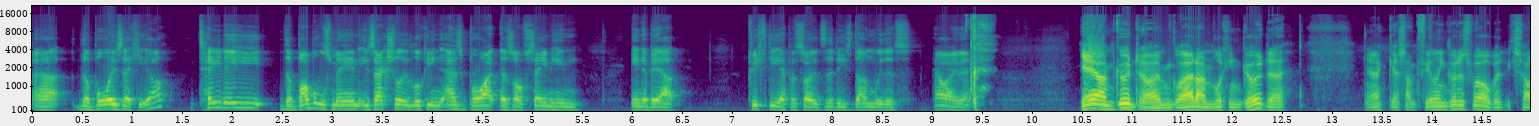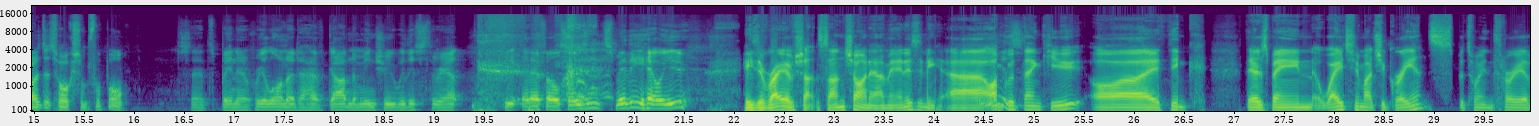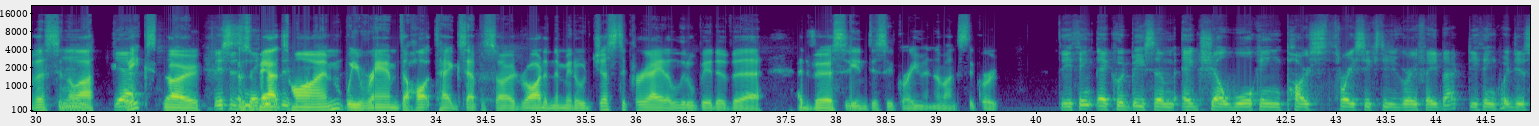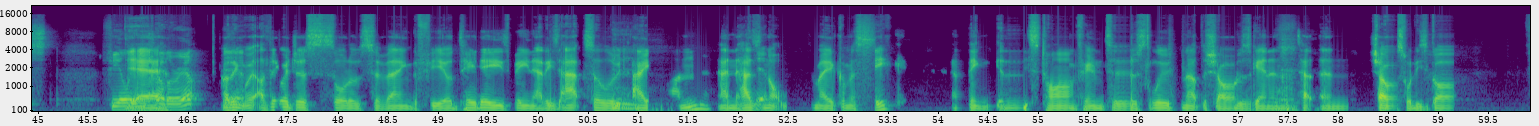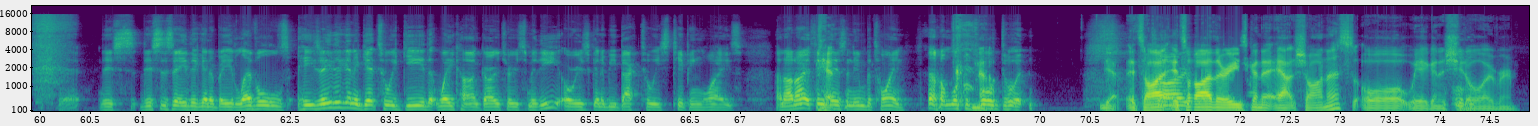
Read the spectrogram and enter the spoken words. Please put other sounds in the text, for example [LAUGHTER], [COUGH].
Uh, the boys are here. TD, the Bubbles man, is actually looking as bright as I've seen him in about 50 episodes that he's done with us. How are you, man? Yeah, I'm good. I'm glad I'm looking good. Uh, yeah, I guess I'm feeling good as well, but excited to talk some football. So it's been a real honour to have Gardner Minshew with us throughout the [LAUGHS] NFL season. Smithy, how are you? He's a ray of sunshine, our man, isn't he? Uh, he I'm is. good, thank you. I think there's been way too much agreement between three of us in the mm, last yeah. week. So this is it was about time we rammed the hot takes episode right in the middle just to create a little bit of uh, adversity and disagreement amongst the group. Do you think there could be some eggshell walking post 360 degree feedback? Do you think we're just feeling yeah. each other out. I think we're, I think we're just sort of surveying the field. TD's been at his absolute A one and has yeah. not made a mistake. I think it's time for him to just loosen up the shoulders again and t- and show us what he's got. Yeah, this this is either going to be levels. He's either going to get to a gear that we can't go to, Smithy, or he's going to be back to his tipping ways. And I don't think there's an in between. And [LAUGHS] I'm looking no. forward to it. Yeah, it's so, I, it's either he's going to outshine us or we're going to shit mm-hmm. all over him.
